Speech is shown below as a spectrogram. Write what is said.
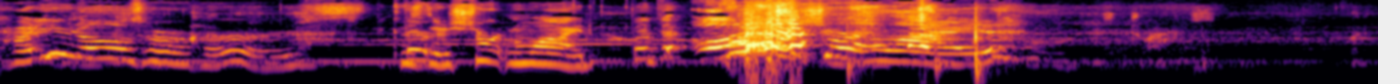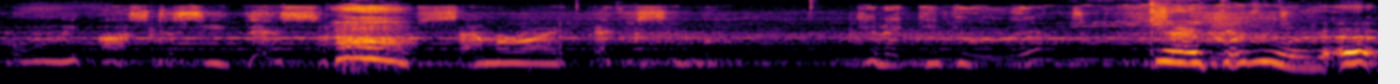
How do you know those are hers? Because they're short and wide. But they're all short and wide. Follow. But only us to see this. Samurai X symbol. Can I give you a lift? Yeah, give you a-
